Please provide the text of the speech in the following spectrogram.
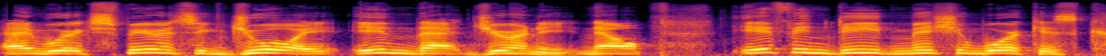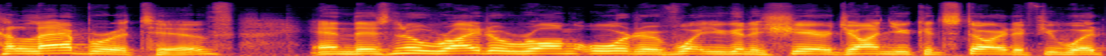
And we're experiencing joy in that journey. Now, if indeed mission work is collaborative and there's no right or wrong order of what you're going to share, John, you could start if you would.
